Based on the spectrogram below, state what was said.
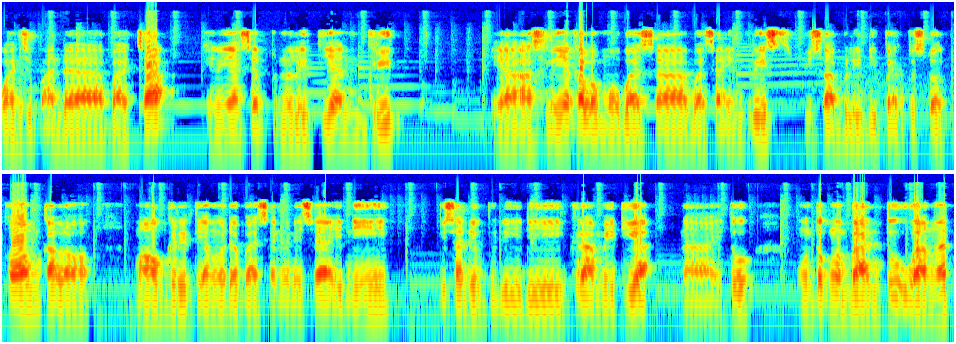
wajib Anda baca. Ini hasil penelitian Grit. Ya, aslinya kalau mau bahasa bahasa Inggris bisa beli di purpose.com. Kalau mau Grit yang udah bahasa Indonesia ini bisa dibeli di Gramedia. Nah, itu untuk ngebantu banget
